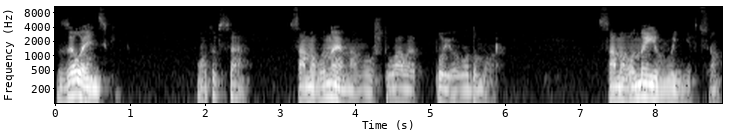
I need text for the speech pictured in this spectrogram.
Зеленський. От і все. Саме вони нам влаштували той голодомор. Саме вони і винні в цьому.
